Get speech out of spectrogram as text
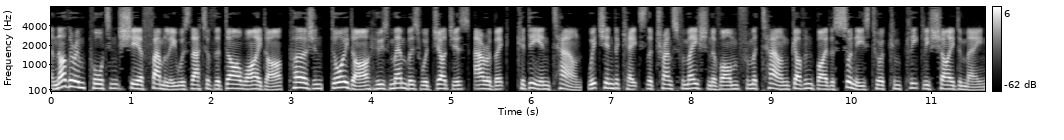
Another important Shia family was that of the Darwaidar Persian, Doidar whose members were judges Arabic, Qadi in town, which indicates the transformation of Om from a town governed by the Sunnis to a completely Shia domain.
